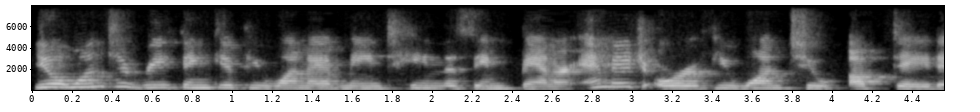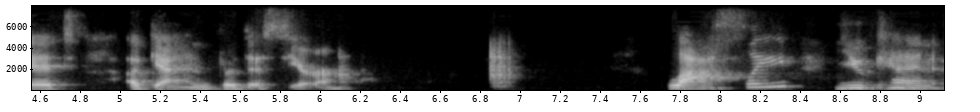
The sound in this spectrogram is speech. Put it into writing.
you'll want to rethink if you want to maintain the same banner image or if you want to update it again for this year. Lastly, you can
